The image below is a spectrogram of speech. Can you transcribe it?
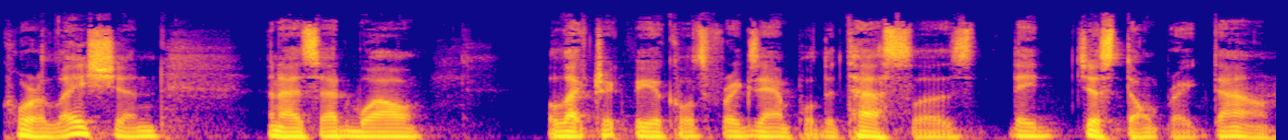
correlation. And I said, well, electric vehicles, for example, the Teslas, they just don't break down.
